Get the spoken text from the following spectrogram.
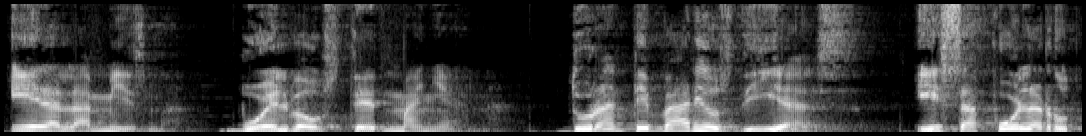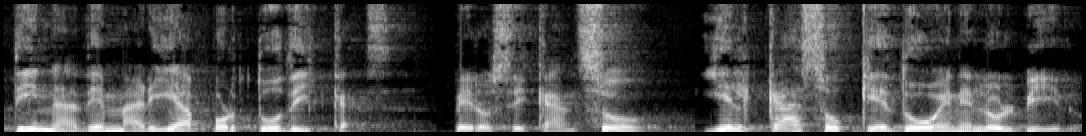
era la misma. Vuelva usted mañana. Durante varios días, esa fue la rutina de María Portudicas, pero se cansó y el caso quedó en el olvido.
